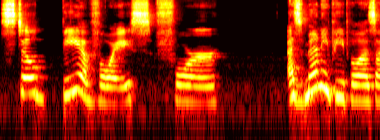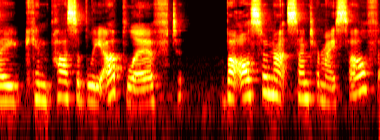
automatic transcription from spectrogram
still be a voice for as many people as I can possibly uplift, but also not center myself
